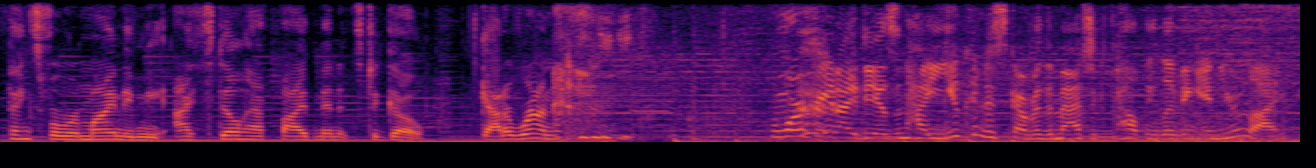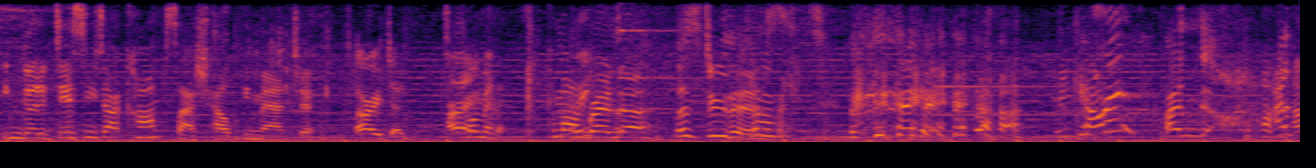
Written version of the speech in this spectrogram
thanks for reminding me. I still have five minutes to go. Gotta run. For more great ideas on how you can discover the magic of healthy living in your life, you can go to disney.com slash healthymagic. All right, Dad. All Four right. minutes. Come on? Brenda. Let's do this. Are you counting? I, I thought you were.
